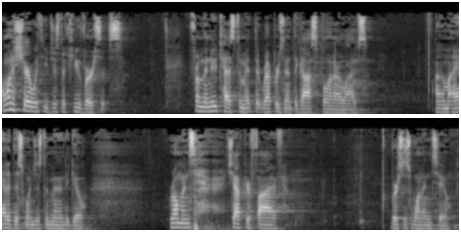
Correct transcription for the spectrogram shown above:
I want to share with you just a few verses from the New Testament that represent the gospel in our lives. Um, I added this one just a minute ago. Romans chapter 5, verses 1 and 2.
